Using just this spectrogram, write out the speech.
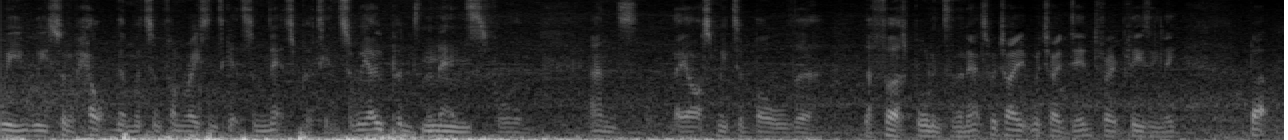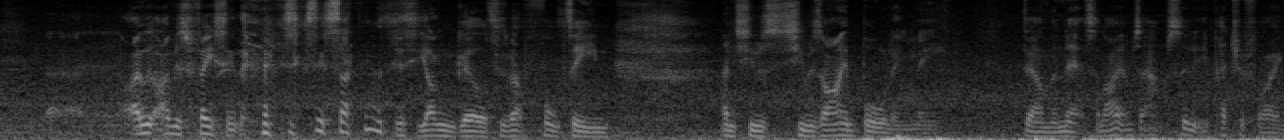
we, we sort of helped them with some fundraising to get some nets put in. So we opened the Mm. nets for them, and they asked me to bowl the, the first ball into the nets, which I which I did very pleasingly. But uh, I, I was facing this, I think this young girl. She was about fourteen, and she was she was eyeballing me down the nets, and I was absolutely petrifying.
